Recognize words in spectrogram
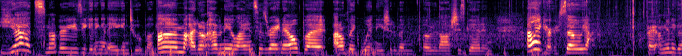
yeah, it's not very easy getting an egg into a bucket. Um, I don't have any alliances right now, but I don't think Whitney should have been voted off. She's good, and I like her, so yeah. Alright, I'm gonna go.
